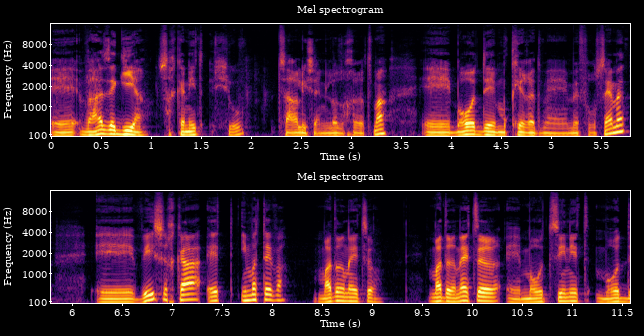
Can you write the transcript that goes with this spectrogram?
אה, ואז הגיעה שחקנית שוב צר לי שאני לא זוכר את שמה מאוד מוכרת ומפורסמת והיא שיחקה את עם הטבע mother nature mother nature מאוד צינית מאוד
